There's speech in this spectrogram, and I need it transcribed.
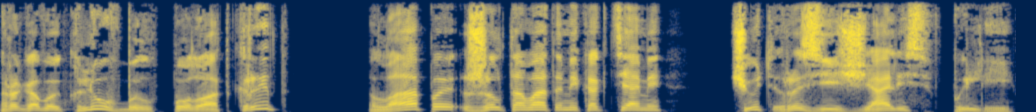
Роговой клюв был полуоткрыт, лапы с желтоватыми когтями чуть разъезжались в пыли.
